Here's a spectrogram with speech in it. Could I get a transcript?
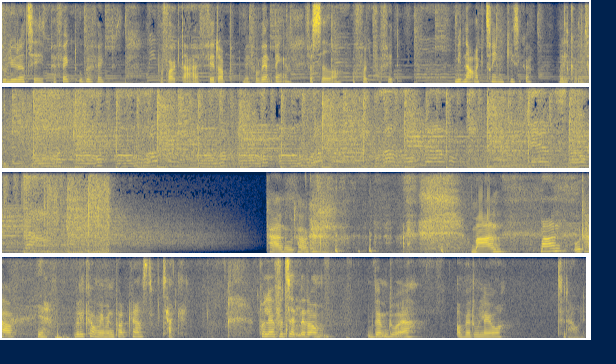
Du lytter til Perfekt Uperfekt for folk, der er fedt op med forventninger, facader og frygt for fedt. Mit navn er Katrine Gissiker. Velkommen til. Karen Uthaug. Maren. Maren Uthaug. Ja, Velkommen i min podcast. tak. Prøv lige at fortælle lidt om, hvem du er, og hvad du laver til daglig.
